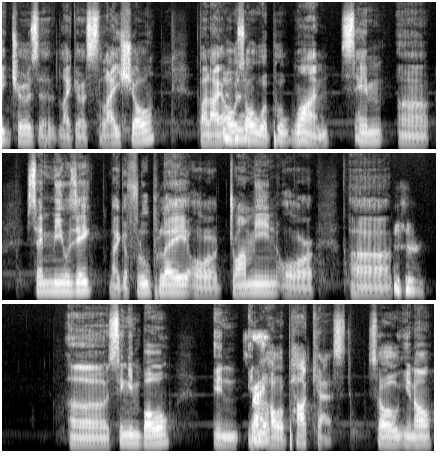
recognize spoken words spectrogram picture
pictures uh, like a slideshow, but I also will put one same uh, same music like a flute play or drumming or uh, uh, singing bowl in in Right. our podcast. So you know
